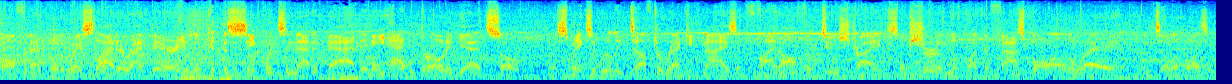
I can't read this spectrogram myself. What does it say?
call for that put away slider right there. You look at the sequence in that at bat, and he hadn't thrown it yet, so this makes it really tough to recognize and fight off with two strikes. I'm sure it looked like a fastball all the way until it wasn't.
